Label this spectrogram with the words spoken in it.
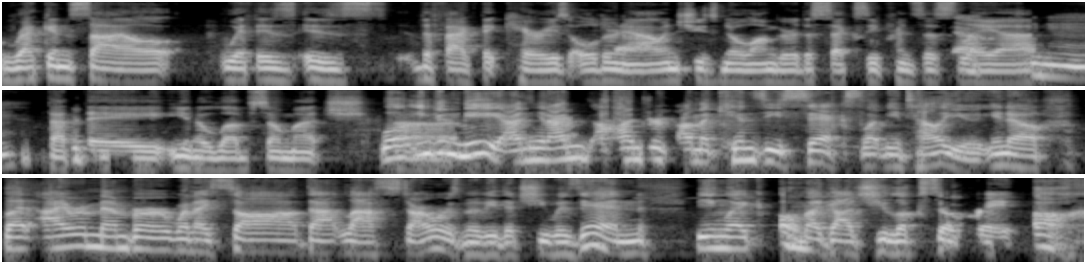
reconcile with is is the fact that Carrie's older now and she's no longer the sexy Princess Yeah. Leia Mm. that they you know love so much. Well, Uh, even me. I mean, I'm a hundred. I'm a Kinsey six. Let me tell you. You know, but I remember when I saw that last Star Wars movie that she was in, being like, "Oh my god, she looks so great! Ugh,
